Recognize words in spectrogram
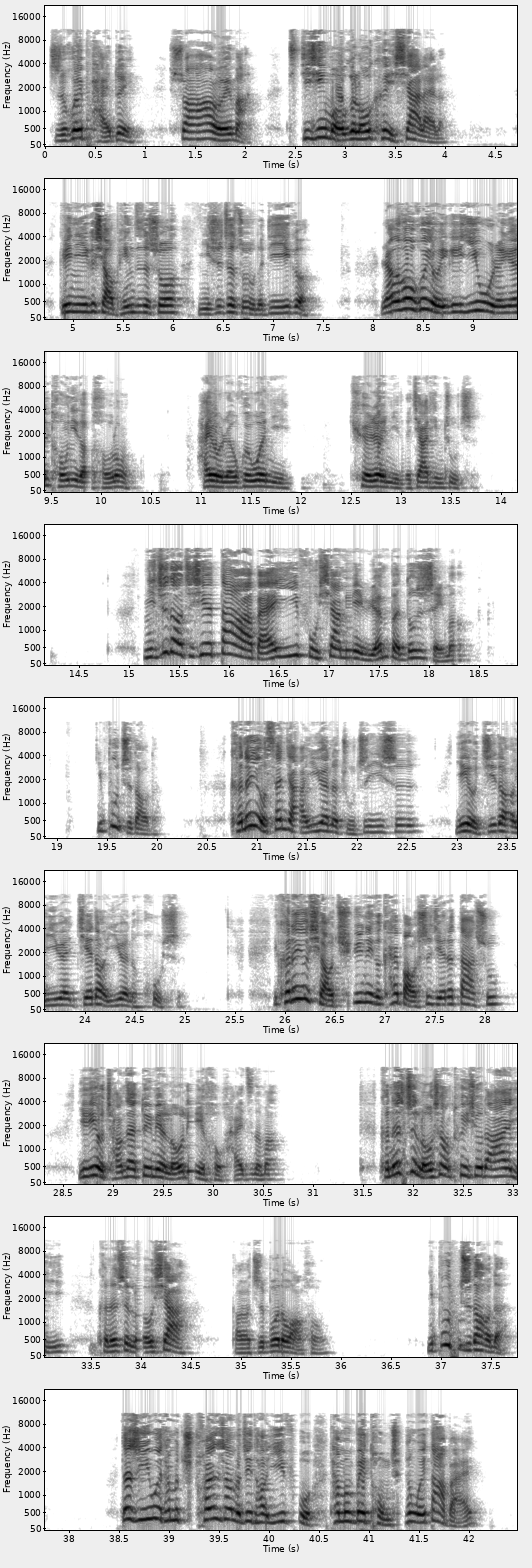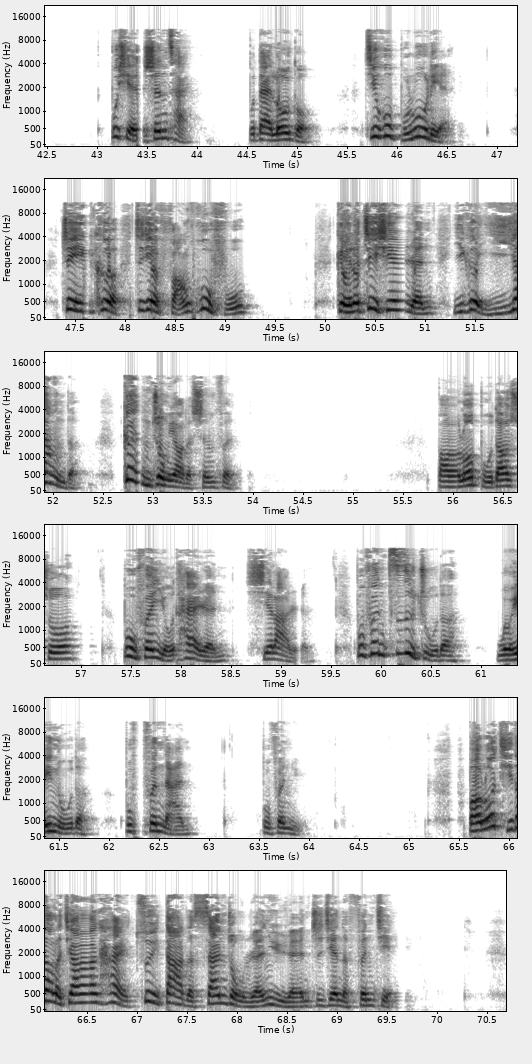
指挥排队、刷二维码、提醒某个楼可以下来了，给你一个小瓶子，说你是这组的第一个，然后会有一个医务人员捅你的喉咙，还有人会问你确认你的家庭住址。你知道这些大白衣服下面原本都是谁吗？你不知道的，可能有三甲医院的主治医师，也有街道医院、街道医院的护士。可能有小区那个开保时捷的大叔，也有常在对面楼里吼孩子的妈，可能是楼上退休的阿姨，可能是楼下搞直播的网红，你不知道的。但是因为他们穿上了这套衣服，他们被统称为大白，不显身材，不带 logo，几乎不露脸。这一刻，这件防护服给了这些人一个一样的、更重要的身份。保罗补刀说：“不分犹太人、希腊人，不分自主的、为奴的，不分男，不分女。”保罗提到了加拉太最大的三种人与人之间的分界：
